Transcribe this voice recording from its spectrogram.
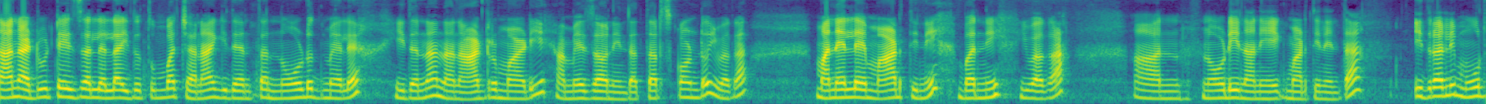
ನಾನು ಅಡ್ವರ್ಟೈಸಲ್ಲೆಲ್ಲ ಇದು ತುಂಬ ಚೆನ್ನಾಗಿದೆ ಅಂತ ನೋಡಿದ ಮೇಲೆ ಇದನ್ನು ನಾನು ಆರ್ಡ್ರ್ ಮಾಡಿ ಅಮೆಝಾನಿಂದ ತರಿಸ್ಕೊಂಡು ಇವಾಗ ಮನೆಯಲ್ಲೇ ಮಾಡ್ತೀನಿ. ಬನ್ನಿ ಇವಾಗ ನೋಡಿ ನಾನು ಹೇಗೆ ಮಾಡ್ತೀನಿ ಅಂತ. ಇದರಲ್ಲಿ ಮೂರು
